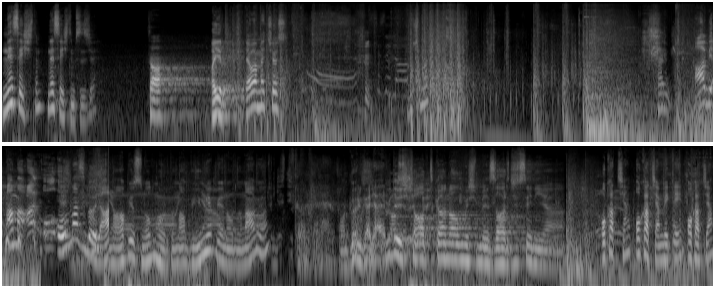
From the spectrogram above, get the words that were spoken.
Ne seçtim? Ne seçtim sizce? Sağ. Hayır. Devam et çöz. Sen Abi ama a- o- olmaz böyle. abi. Ne yapıyorsun oğlum orada? Ne büyü mü yapıyorsun orada? Ne yapıyorsun? O gölgeler. Bir de şatkan almış mezarcı seni ya. Ok atacağım. Ok atacağım bekleyin. Ok atacağım.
